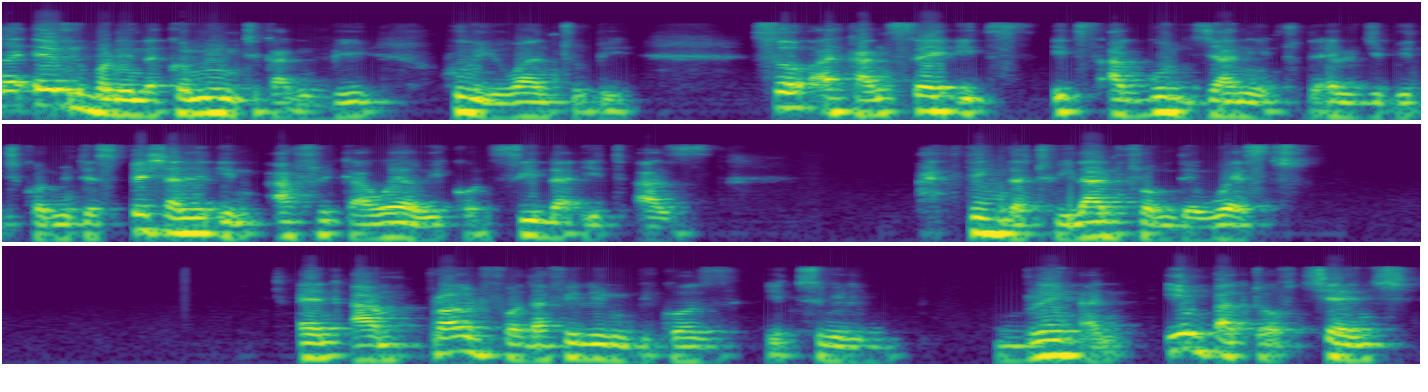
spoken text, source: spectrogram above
everybody in the community can be who you want to be. So I can say it's it's a good journey to the LGBT community, especially in Africa, where we consider it as I think that we learn from the West. And I'm proud for the film because it will bring an impact of change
